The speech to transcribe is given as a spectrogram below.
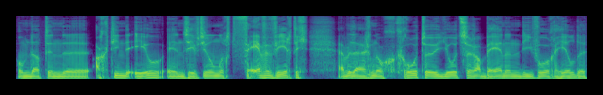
Omdat in de 18e eeuw, in 1745, hebben daar nog grote Joodse rabbijnen die voor heel de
